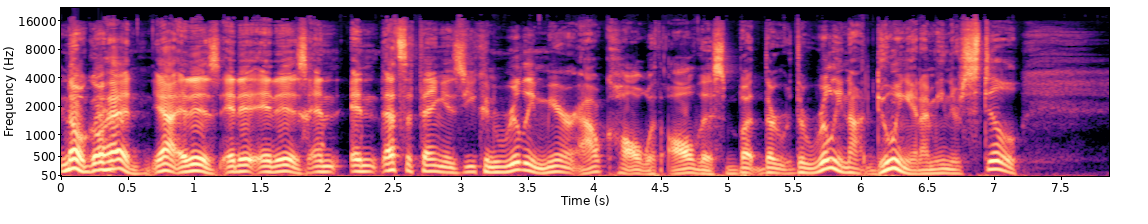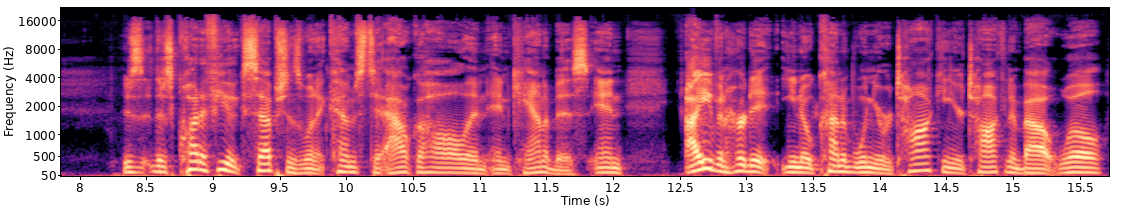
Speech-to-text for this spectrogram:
No, go ahead. Yeah, it is. It it is. And and that's the thing is you can really mirror alcohol with all this, but they're they're really not doing it. I mean, there's still there's there's quite a few exceptions when it comes to alcohol and, and cannabis. And I even heard it, you know, kind of when you were talking, you're talking about, well,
